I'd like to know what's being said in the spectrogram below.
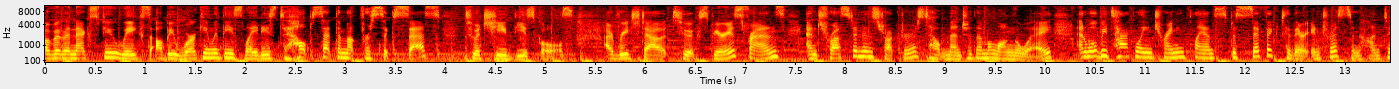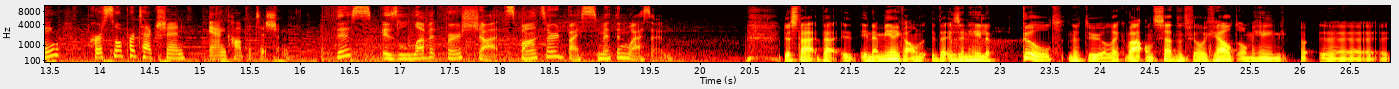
Over the next few weeks, I'll be working with these ladies to help set them up for success to achieve these goals. I've reached out to experienced friends and trusted instructors to help mentor them along the way, and we'll be tackling training plans specific to their interests in hunting, personal protection, and competition. This is Love at First Shot, sponsored by Smith & Wesson. Dus daar, daar, in Amerika er is een hele cult natuurlijk, waar ontzettend veel geld omheen, eh, eh,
